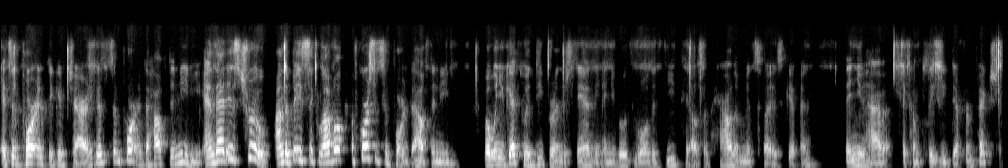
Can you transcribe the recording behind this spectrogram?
it's important to give charity because it's important to help the needy. And that is true. On the basic level, of course, it's important to help the needy. But when you get to a deeper understanding and you go through all the details of how the mitzvah is given, then you have a completely different picture.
